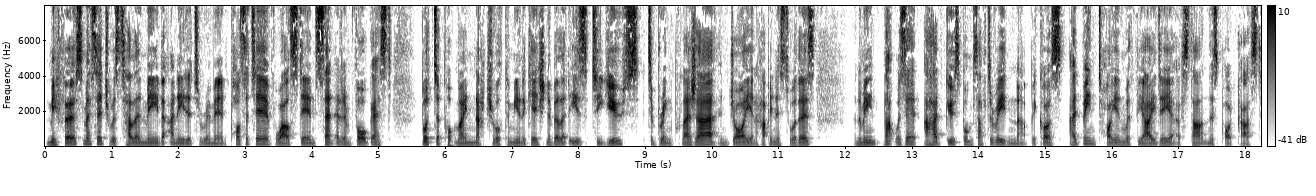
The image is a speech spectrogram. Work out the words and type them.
My first message was telling me that I needed to remain positive while staying centered and focused, but to put my natural communication abilities to use to bring pleasure and joy and happiness to others. And I mean, that was it. I had goosebumps after reading that because I'd been toying with the idea of starting this podcast,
